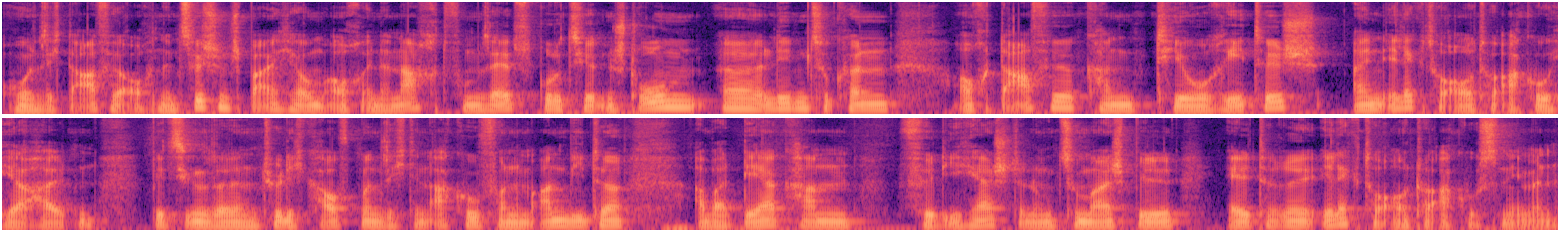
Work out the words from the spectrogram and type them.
holen sich dafür auch einen Zwischenspeicher, um auch in der Nacht vom selbstproduzierten Strom äh, leben zu können. Auch dafür kann theoretisch ein Elektroauto-Akku herhalten. Beziehungsweise natürlich kauft man sich den Akku von einem Anbieter, aber der kann für die Herstellung zum Beispiel ältere Elektroauto-Akkus nehmen.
